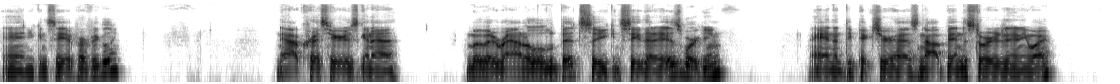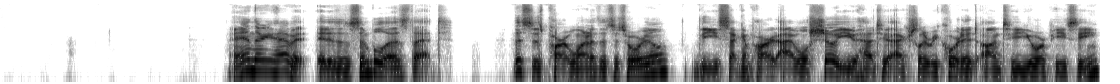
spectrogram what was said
and you can see it perfectly. Now Chris here is going to move it around a little bit so you can see that it is working, and that the picture has not been distorted in any way. And there you have it. It is as simple as that. This is part one of the tutorial. The second part, I will show you how to actually record it onto your PC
